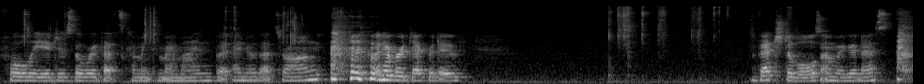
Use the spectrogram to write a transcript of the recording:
foliage is the word that's coming to my mind, but I know that's wrong. whatever decorative vegetables, oh my goodness.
